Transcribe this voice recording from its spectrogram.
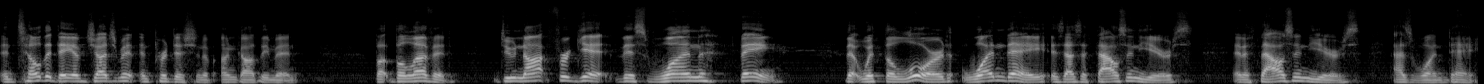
until the day of judgment and perdition of ungodly men. But, beloved, do not forget this one thing that with the Lord, one day is as a thousand years, and a thousand years as one day.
